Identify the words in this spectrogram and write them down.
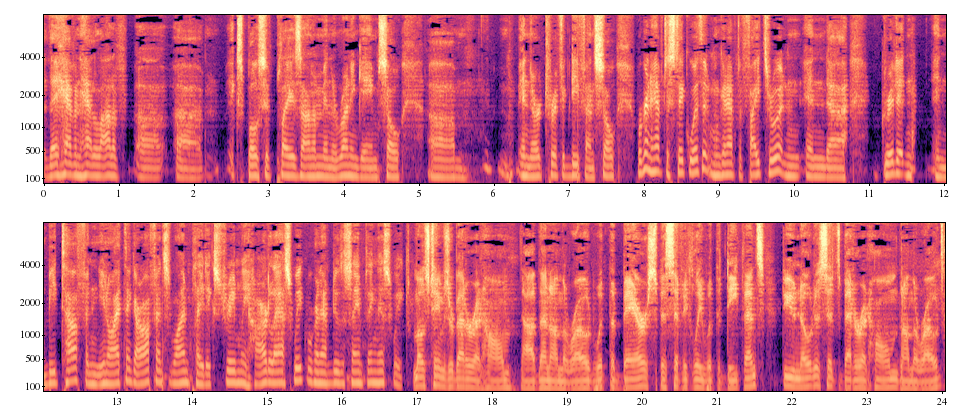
they haven't had a lot of uh, uh, explosive plays on them in the running game, so um, in their terrific defense. So we're going to have to stick with it, and we're going to have to fight through it and, and uh, grit it and, and be tough. And you know, I think our offensive line played extremely hard last week. We're going to have to do the same thing this week. Most teams are better at home uh, than on the road. With the Bears, specifically with the defense, do you notice it's better at home than on the road?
